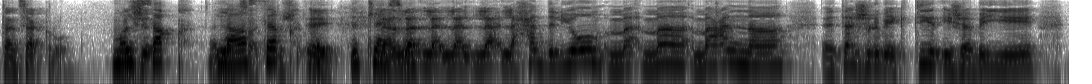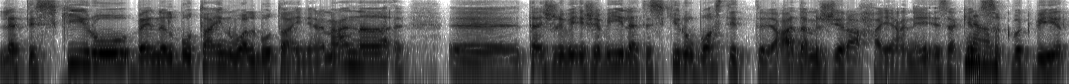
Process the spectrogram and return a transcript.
تنسكره. ملصق لاصق؟ لا, لا, لا, لا لحد اليوم ما ما ما عندنا تجربة كتير إيجابية لتسكيره بين البطين والبطين. يعني ما عندنا آه، تجربة إيجابية لتسكيره بواسطة عدم الجراحة. يعني إذا كان نعم. ثقب كبير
